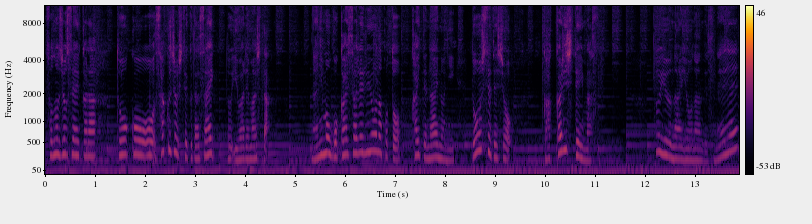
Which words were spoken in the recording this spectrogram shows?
その女性から投稿を削除してくださいと言われました。何も誤解されるようなこと書いてないのにどうしてでしょう。がっかりしています。という内容なんですね。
